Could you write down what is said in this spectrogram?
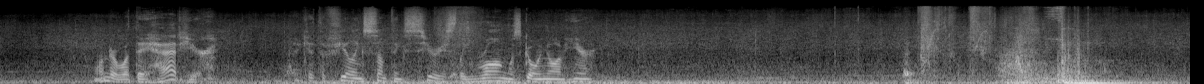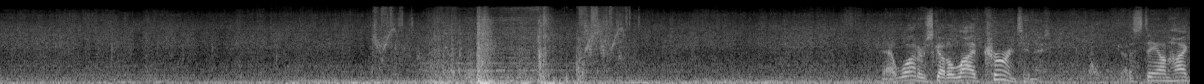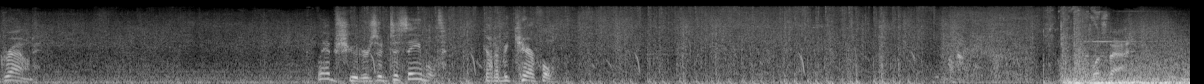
Wonder what they had here. I get the feeling something seriously wrong was going on here. That water's got a live current in it. Gotta stay on high ground. Web shooters are disabled. Gotta be careful. What's that?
